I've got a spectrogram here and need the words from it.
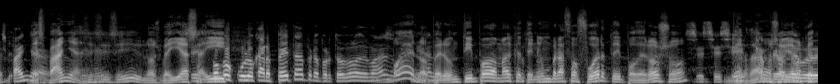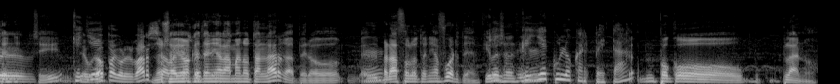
España. De España, sí, sí, sí. Los veías ahí. Un poco culo carpeta, pero por todo lo demás. Bueno, pero un tipo además que tenía un brazo fuerte, y poderoso. Sí, sí, sí. ¿Verdad? No sabíamos que tenía. Sí. Europa con el Barça. No sabíamos que tenía la mano tan larga, pero el ¿Eh? brazo lo tenía fuerte. ¿Qué ibas a decir? ¿Qué culo carpeta? Un poco plano.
